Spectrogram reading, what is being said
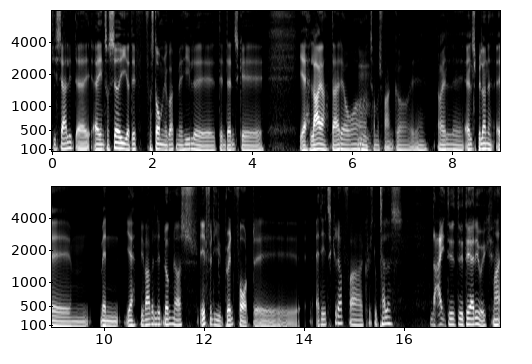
de særligt er, er interesseret i, og det forstår man jo godt med hele øh, den danske øh, ja, lejr, der er derovre. Mm. og Thomas Frank og, øh, og alle, øh, alle spillerne. Øh, men ja, vi var vel lidt lunkne også. Et, fordi Brentford, øh, er det et skridt op fra Crystal Palace? Nej, det, det, det er det jo ikke. Nej.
